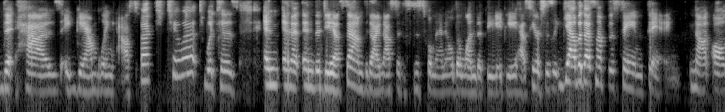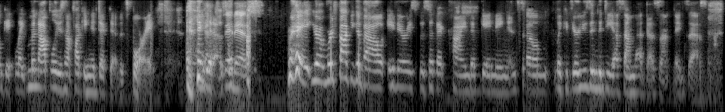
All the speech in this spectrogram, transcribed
that has a gambling aspect to it, which is and and and the DSM, the Diagnostic Statistical Manual, the one that the APA has here, says like, yeah, but that's not the same thing. Not all ga- like Monopoly is not fucking addictive. It's boring. you know, Yes, so- it is. Right you're, we're talking about a very specific kind of gaming and so like if you're using the dsm that doesn't exist.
